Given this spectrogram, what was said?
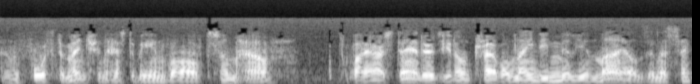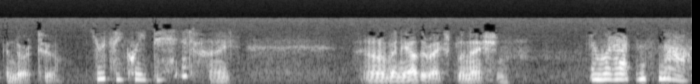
And the fourth dimension has to be involved somehow. By our standards, you don't travel 90 million miles in a second or two. You think we did? I. I don't have any other explanation. And what happens now?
